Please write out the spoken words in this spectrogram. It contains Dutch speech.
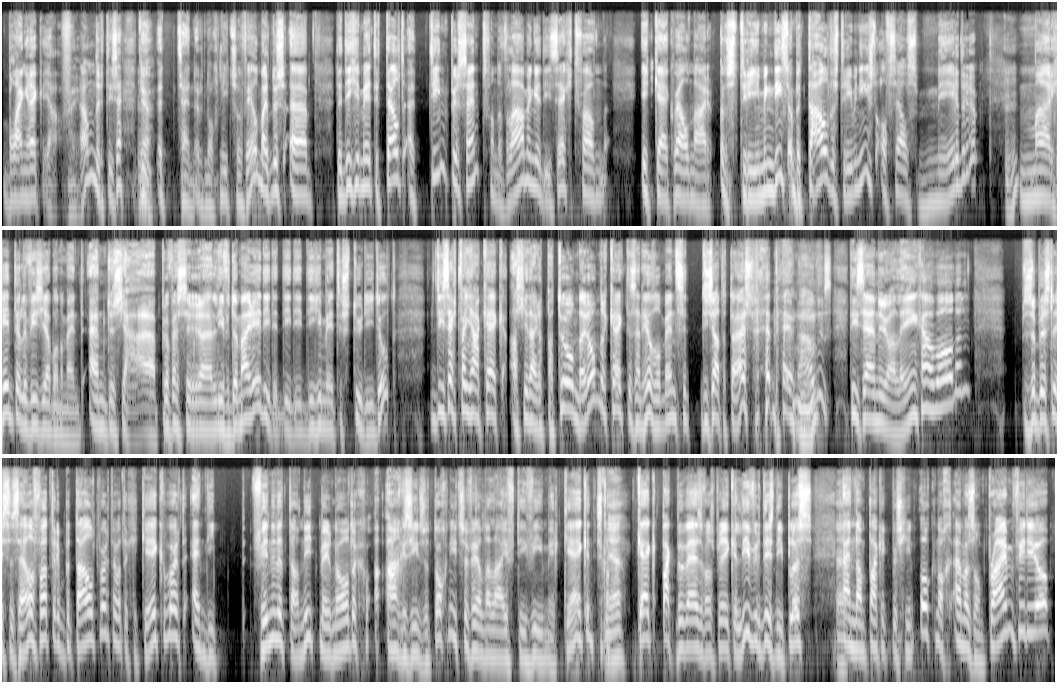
belangrijk ja, veranderd is. Hè. Nu, Het zijn er nog niet zoveel, maar dus uh, de Digimeter telt uit 10% van de Vlamingen die zegt van ik kijk wel naar een streamingdienst, een betaalde streamingdienst of zelfs meerdere, mhm. maar geen televisieabonnement. En dus ja, uh, professor uh, Lieve de Marais, die, die die, die Digimeter-studie doet, die zegt van ja, kijk, als je naar het patroon daaronder kijkt, er zijn heel veel mensen die zaten thuis bij hun mhm. ouders, die zijn nu alleen gaan wonen. Ze beslissen zelf wat er betaald wordt en wat er gekeken wordt. En die vinden het dan niet meer nodig, aangezien ze toch niet zoveel naar live tv meer kijken. Dus Kijk, pak bij wijze van spreken liever Disney Plus. En dan pak ik misschien ook nog Amazon Prime Video.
